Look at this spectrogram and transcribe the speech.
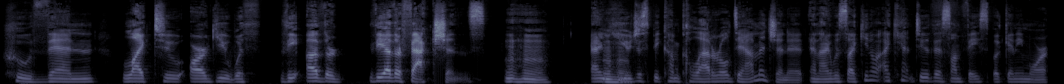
who then like to argue with the other the other factions Mm-hmm. And you just become collateral damage in it. And I was like, you know, I can't do this on Facebook anymore.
